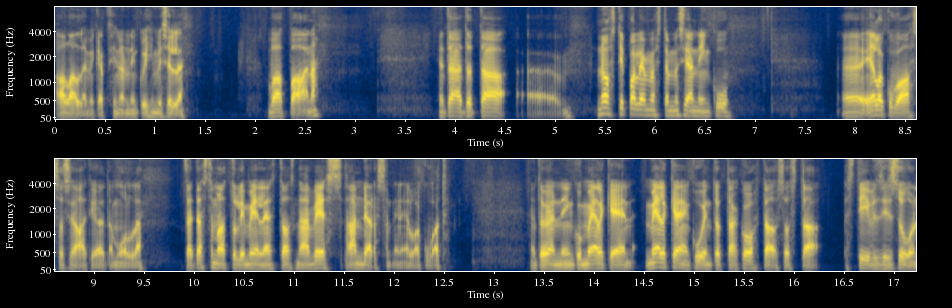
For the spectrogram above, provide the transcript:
alalle, mikä siinä on niin kuin ihmiselle vapaana. Ja tämä tota, äh, nosti paljon myös tämmöisiä niin kuin, äh, elokuva-assosiaatioita mulle. Tai tästä mulle tuli mieleen taas nämä Wes Andersonin elokuvat. Ja toi on niin kuin melkein, melkein kuin tota kohtaus tuosta Steve Zissou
